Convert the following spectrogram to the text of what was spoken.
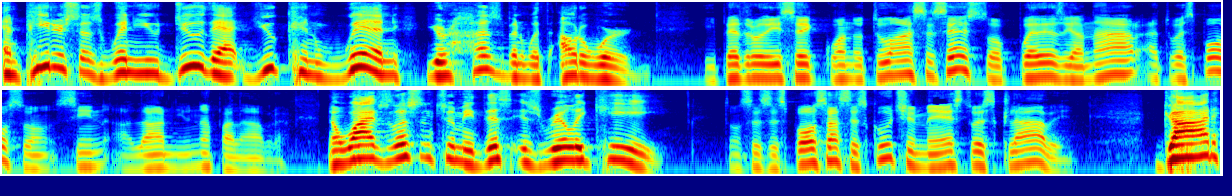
And Peter says, when you do that, you can win your husband without a word. Y Pedro dice, cuando tú haces esto, puedes ganar a tu esposo sin hablar ni una palabra. Now, wives, listen to me. This is really key. Entonces, esposas, escúchenme, esto es clave. God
